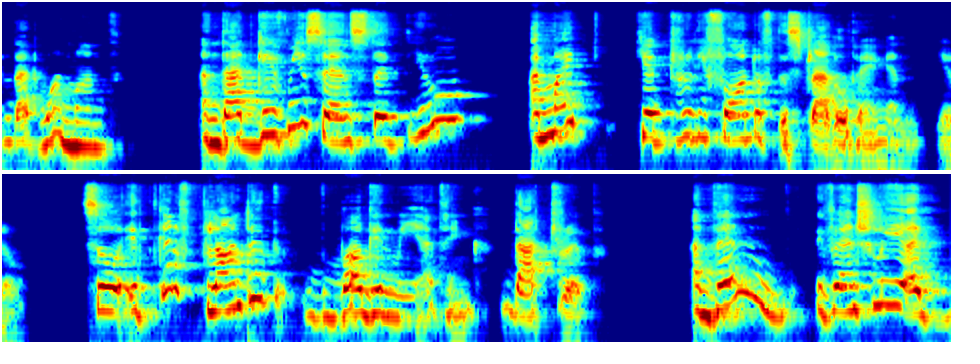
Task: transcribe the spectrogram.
in that one month. And that gave me a sense that, you know, I might get really fond of this travel thing. And, you know, so it kind of planted the bug in me, I think, that trip. And then eventually I,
